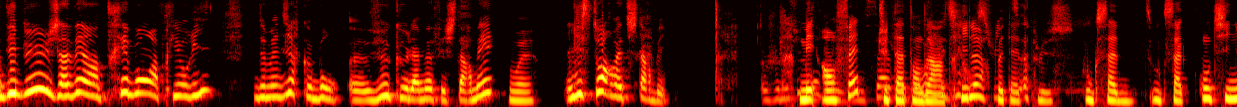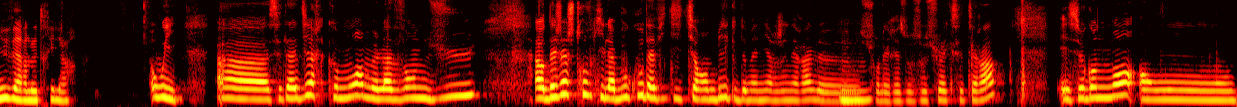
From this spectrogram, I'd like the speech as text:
au début, j'avais un très bon a priori de me dire que bon, euh, vu que la meuf est starbée, ouais. l'histoire va être starbée. Mais en fait, tu t'attendais à un thriller peut-être plus, ou que ça, ou que ça continue vers le thriller. Oui, euh, c'est-à-dire que moi, on me l'a vendu. Alors déjà, je trouve qu'il a beaucoup d'avis dithyrambiques de manière générale euh, mmh sur les réseaux sociaux, etc. Et secondement, en...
